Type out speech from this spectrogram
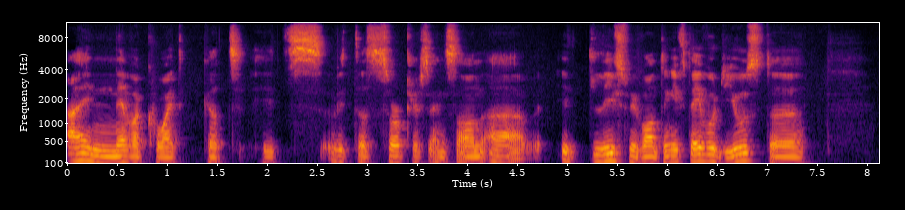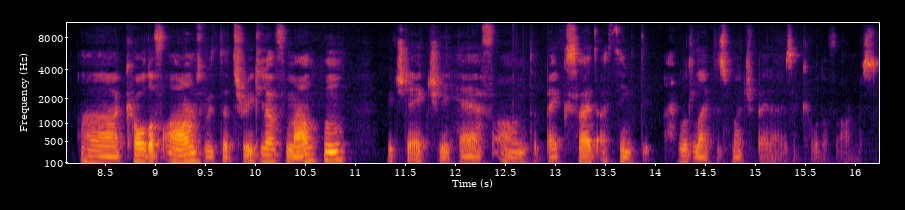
I never quite got it with the circles and so on. Uh, it leaves me wanting. If they would use the uh, coat of arms with the Triglav mountain, which they actually have on the backside, I think I would like this much better as a coat of arms.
